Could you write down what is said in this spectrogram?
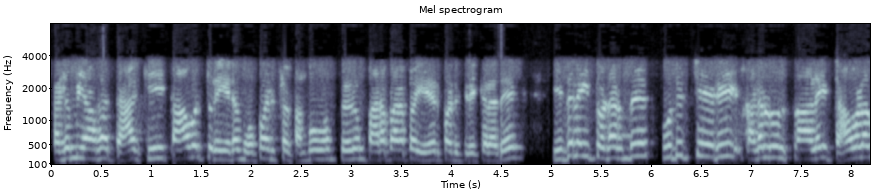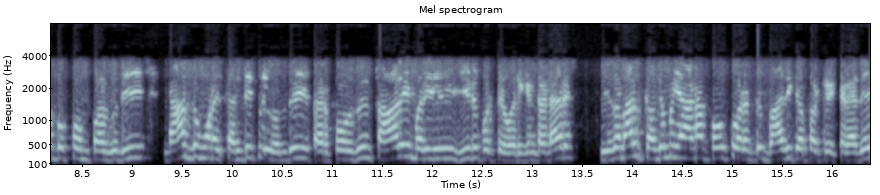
கடுமையாக தாக்கி காவல்துறையிடம் ஒப்படைத்த சம்பவம் பெரும் பரபரப்பை ஏற்படுத்தியிருக்கிறது. இதனை தொடர்ந்து புதுச்சேரி கடலூர் சாலை தவளகுப்பம் பகுதி நான்குமுனை சந்திப்பில் வந்து தற்போது சாலை மறியலில் ஈடுபட்டு வருகின்றனர். இதனால் கடுமையான போக்குவரத்து பாதிக்கப்பட்டிருக்கிறது.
